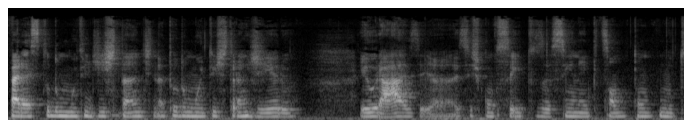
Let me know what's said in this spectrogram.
parece tudo muito distante, né? Tudo muito estrangeiro. Eurásia, esses conceitos assim, né, que são tão muito,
